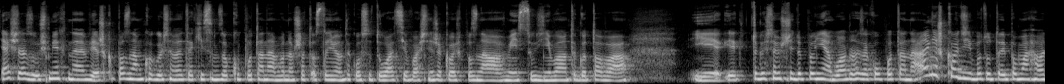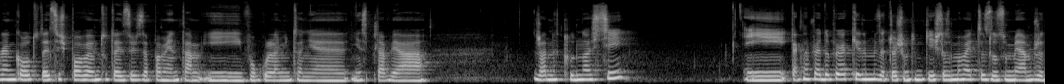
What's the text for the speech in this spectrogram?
ja się raz uśmiechnę, wiesz, poznam kogoś nawet jak jestem zakłopotana, bo na przykład ostatnio miałam taką sytuację właśnie, że kogoś poznałam w miejscu, gdzie nie byłam tego gotowa i jak czegoś tam jeszcze nie dopełniłam, byłam trochę zakłopotana, ale nie szkodzi, bo tutaj pomacham ręką, tutaj coś powiem, tutaj coś zapamiętam i w ogóle mi to nie, nie sprawia żadnych trudności. I tak naprawdę dopiero kiedy my zaczęliśmy o tym kiedyś rozmawiać, to zrozumiałam, że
